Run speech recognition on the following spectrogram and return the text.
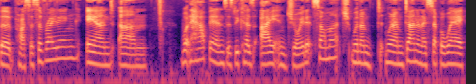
the process of writing. And um, what happens is because I enjoyed it so much when I'm when I'm done and I step away,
